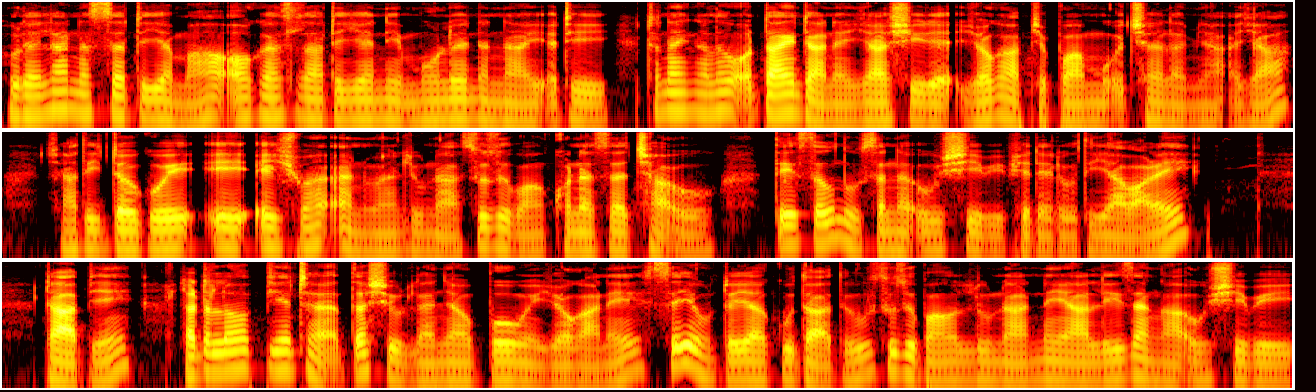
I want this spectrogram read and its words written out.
ဟိုလိုင်လ22ရက်မှာဩဂတ်စ်လ1ရက်နေ့မိုးလွဲ2နာရီအထိတနိုင်ငံလုံးအတိုင်းအတာနဲ့ရရှိတဲ့ယောဂဖြစ်ပွားမှုအချက်အလက်များအရရာသီတုပ်ကွေး AH1N1 လူနာစုစုပေါင်း86ဦးသေဆုံးသူ12ဦးရှိပြီဖြစ်တယ်လို့သိရပါဗျ။ဒါအပြင်လက်တလောပြင်းထန်အသက်ရှူလမ်းကြောင်းပိုးဝင်ယောဂနဲ့ဆေးရုံတက်ရောက်ကုသသူစုစုပေါင်းလူနာ245ဦးရှိပြီး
